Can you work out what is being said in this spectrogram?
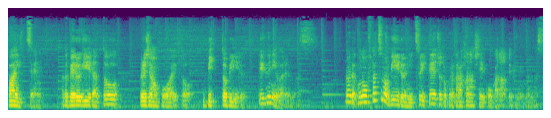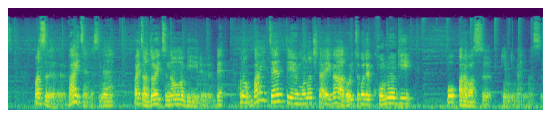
バイゼン。あとベルギーだとブレジャンホワイトビットビールっていうふうに言われます。なのでこの2つのビールについてちょっとこれから話していこうかなというふうに思います。まずバイゼンですね。バイゼンはドイツのビールでこのバイゼンっていうもの自体がドイツ語で小麦を表す意味になります。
